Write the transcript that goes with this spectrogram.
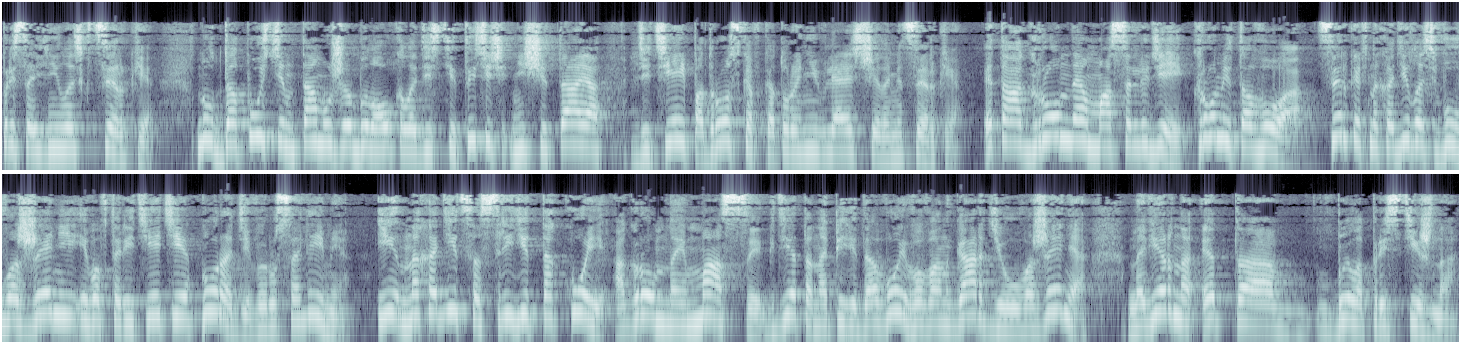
присоединилось к церкви. Ну, допустим, там уже было около 10 тысяч, не считая детей, подростков, которые не являлись членами церкви. Это огромная масса людей. Кроме того, церковь находилась в уважении и в авторитете в городе, в Иерусалиме. И находиться среди такой огромной массы, где-то на передовой, в авангарде уважения, наверное, это было престижно.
